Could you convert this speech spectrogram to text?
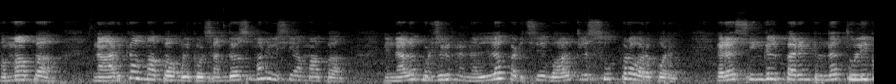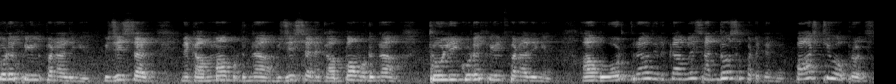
அம்மா அப்பா நான் இருக்க அம்மா அப்பா. உங்களுக்கு ஒரு சந்தோஷமான விஷயம் அம்மா அப்பா. என்னால் முடிஞ்சளவுக்கு நான் நல்லா படித்து வாழ்க்கையில் சூப்பராக வரப்போகிறேன் யாராவது சிங்கிள் பேரண்ட் இருந்தால் துளி கூட ஃபீல் பண்ணாதீங்க. விஜய் சார் எனக்கு அம்மா மட்டும்தான். விஜய் சார் எனக்கு அப்பா மட்டும்தான். துளி கூட ஃபீல் பண்ணாதீங்க. அவங்க ஒருத்தராவது இருக்காங்களே சந்தோஷப்பட்டுக்கங்க. பாசிட்டிவ் அப்ரோச்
